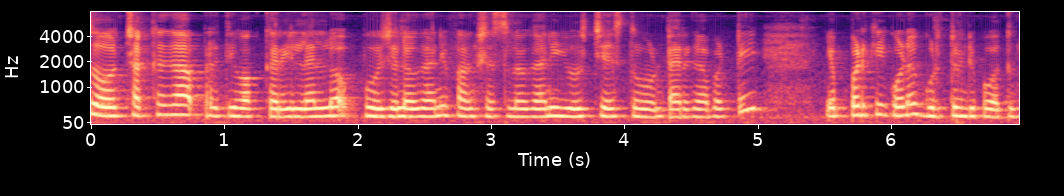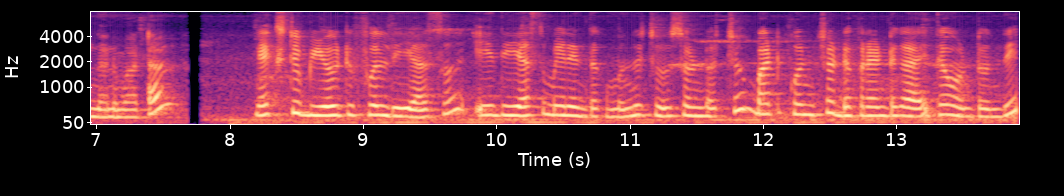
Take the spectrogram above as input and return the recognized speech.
సో చక్కగా ప్రతి ఒక్కరి ఇళ్ళల్లో పూజలో కానీ ఫంక్షన్స్లో కానీ యూజ్ చేస్తూ ఉంటారు కాబట్టి ఎప్పటికీ కూడా గుర్తుండిపోతుందనమాట నెక్స్ట్ బ్యూటిఫుల్ దియాస్. ఈ దియాస్ మీరు ఇంతకుముందు చూసి ఉండొచ్చు బట్ కొంచెం డిఫరెంట్గా అయితే ఉంటుంది.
